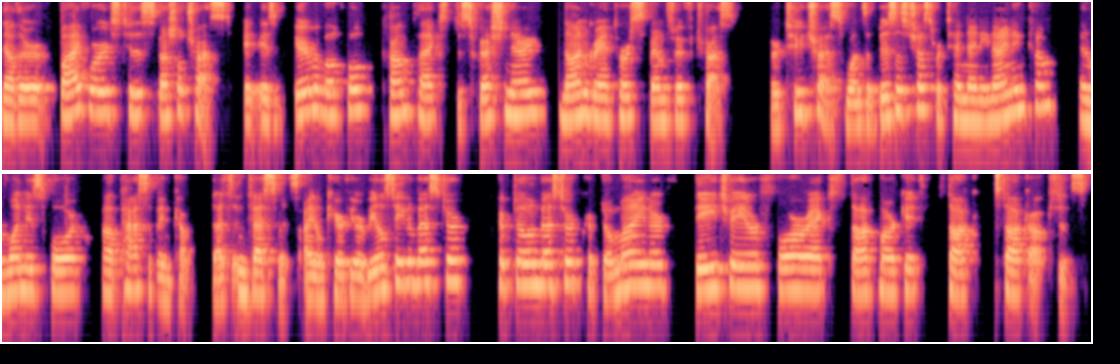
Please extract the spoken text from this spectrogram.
Now, there are five words to this special trust it is irrevocable, complex, discretionary, non grantor spendthrift trust. There are two trusts one's a business trust for 1099 income, and one is for uh, passive income. That's investments. I don't care if you're a real estate investor, crypto investor, crypto miner, day trader, forex, stock market, stock stock options.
